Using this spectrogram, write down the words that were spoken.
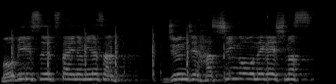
モビルスーツ隊の皆さん順次発進をお願いします。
